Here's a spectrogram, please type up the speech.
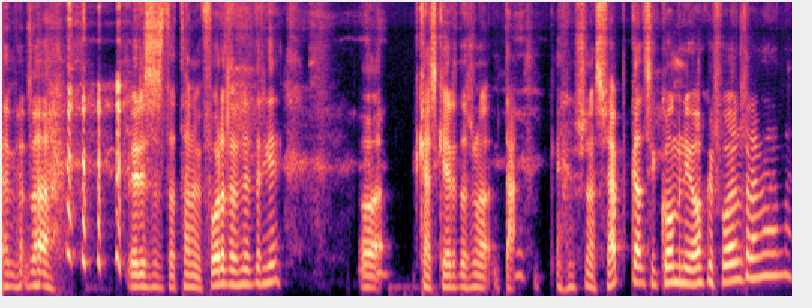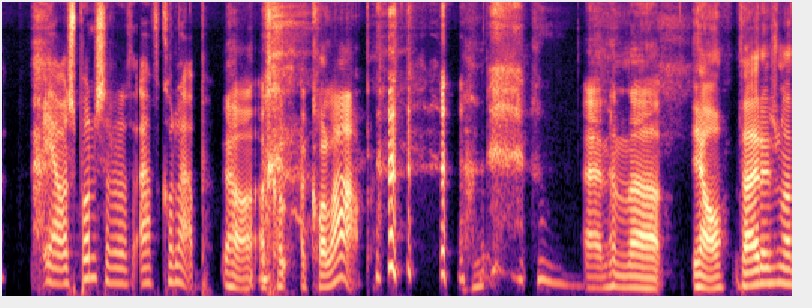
en það við erum sérst að tala um fóreldrarhlutverki og kannski er þetta svona svona svefgall sem komin í okkur fóreldrarna þarna. já, sponsorað af Collab. Já, að collab. En hann að já, það eru svona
